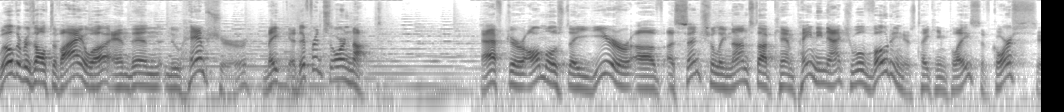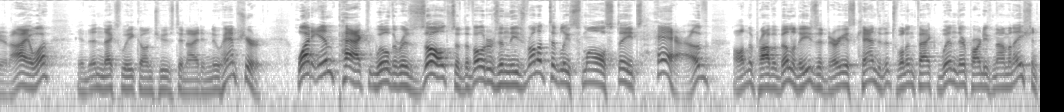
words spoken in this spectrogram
Will the results of Iowa and then New Hampshire make a difference or not? After almost a year of essentially nonstop campaigning, actual voting is taking place, of course, in Iowa, and then next week on Tuesday night in New Hampshire. What impact will the results of the voters in these relatively small states have on the probabilities that various candidates will in fact win their party's nomination.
